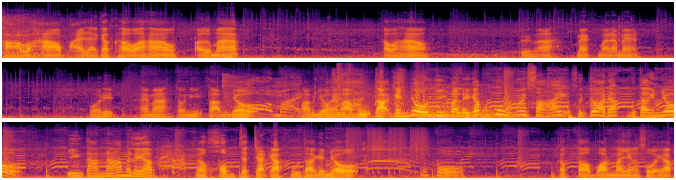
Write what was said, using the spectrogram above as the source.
คาวฮาวไปแล้วครับคาวฮาวเติมมาครับคาวฮาวคืนมาแม็กมานาแมนโมดิตให้มาตรงนี้ฟาเมนโยฟาบิโยให้มาบูตาเกนโยยิงไปเลยครับโอ้โหด้วยซ้ายสุดยอดครับบูตาเกนโยยิงตามน้ำไปเลยครับ แล้วคมจัดจัดๆครับบูตาเกนโยโอ้โหดูครับต่อบอลมาอย่างสวยครับ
